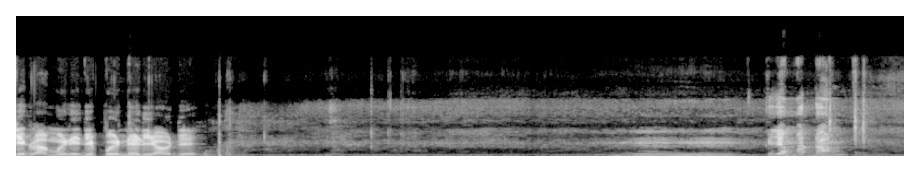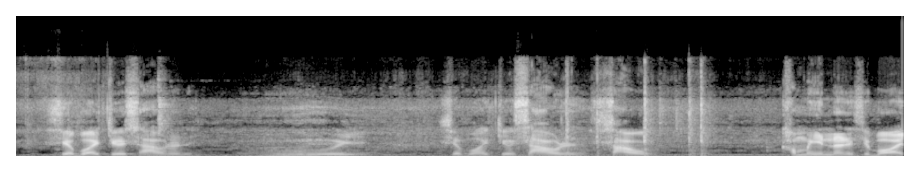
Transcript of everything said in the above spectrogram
คิดว่ามือนี่จะปืนเทอเดียวดิอืมก็ยังมัดดังเสียบอยเจอสาวนั่นนี่อุ้ยเสียบอยเจอสาวนั่นสาวเขมรนั่นนี่เสียบอย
